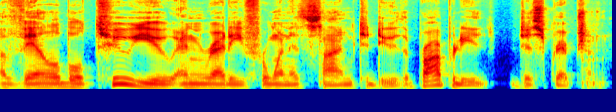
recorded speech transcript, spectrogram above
available to you and ready for when it's time to do the property description.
